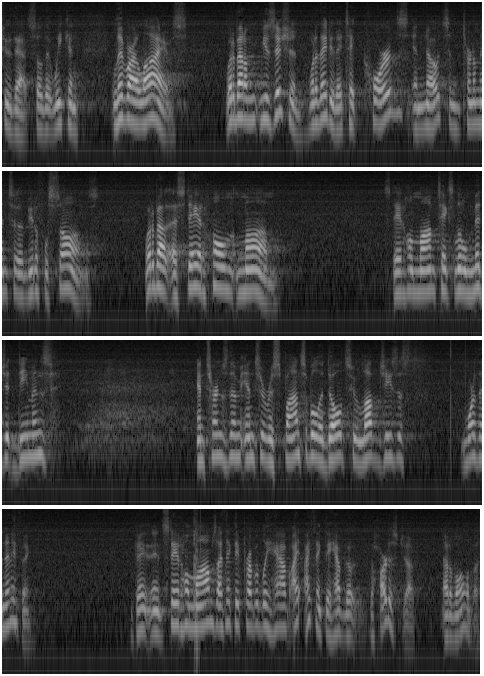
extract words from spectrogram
to that so that we can live our lives. What about a musician? What do they do? They take chords and notes and turn them into beautiful songs. What about a stay at home mom? Stay at home mom takes little midget demons and turns them into responsible adults who love Jesus more than anything. Okay, and stay at home moms, I think they probably have, I, I think they have the, the hardest job out of all of us.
